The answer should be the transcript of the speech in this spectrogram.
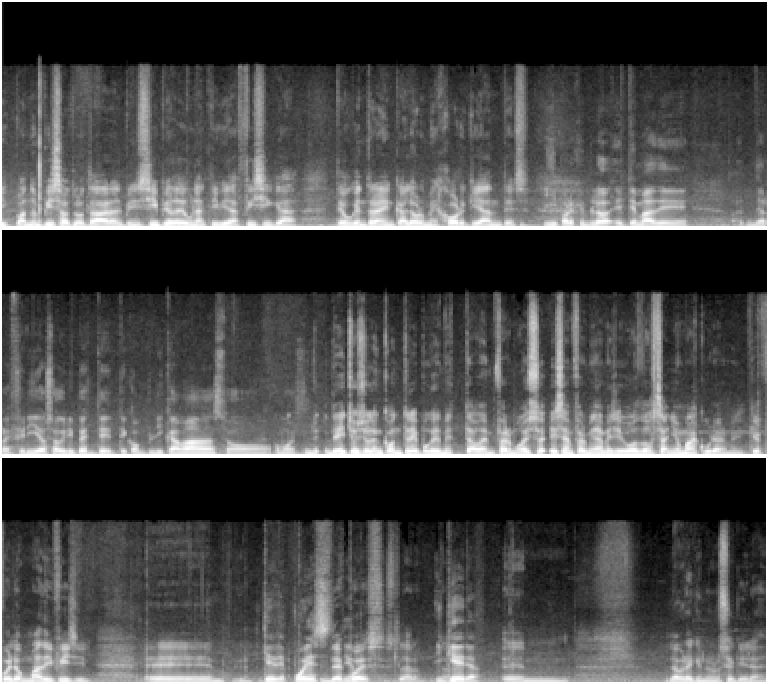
y cuando empiezo a trotar al principio de una actividad física, tengo que entrar en calor mejor que antes. Y, por ejemplo, el tema de, de resfríos o gripes, ¿te, te complica más o cómo es? De hecho, yo lo encontré porque me estaba enfermo. Eso- esa enfermedad me llevó dos años más curarme, que fue lo más difícil. Eh, ¿Qué después? Después, digamos? claro. ¿Y claro. qué era? La verdad que no lo sé qué era.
